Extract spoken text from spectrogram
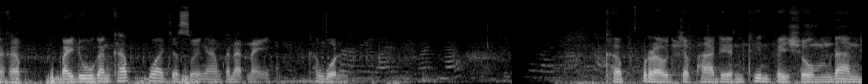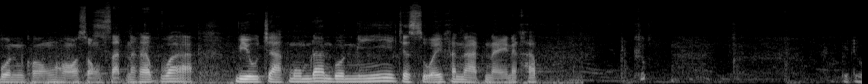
นะครับ ไปดูกันครับว่าจะสวยงามขนาดไหนข้างบน ครับเราจะพาเดินขึ้นไปชมด้านบนของหอส่องสัตว์นะครับ ว่าวิวจากมุมด้านบนนี้จะสวยขนาดไหนนะครับ ไปดู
